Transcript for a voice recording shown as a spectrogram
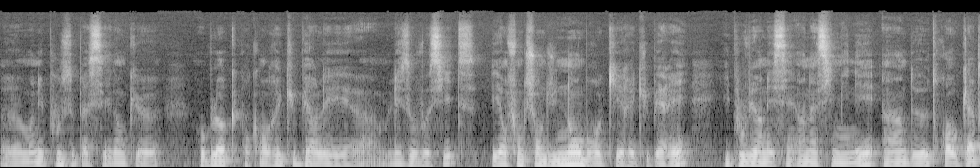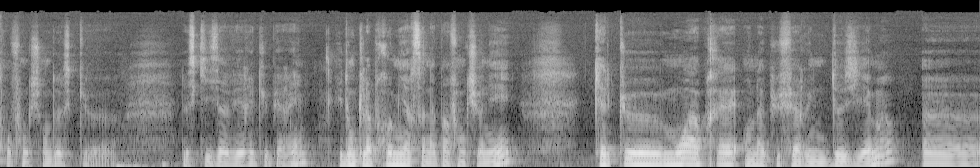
mon épouse se passait donc au bloc pour qu'on récupère les, ovocytes. Et en fonction du nombre qui est récupéré, ils pouvaient en, en inséminer un, deux, trois ou quatre en fonction de ce qu'ils avaient récupéré. Et donc la première, ça n'a pas fonctionné. Quelques mois après, on a pu faire une deuxième euh,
